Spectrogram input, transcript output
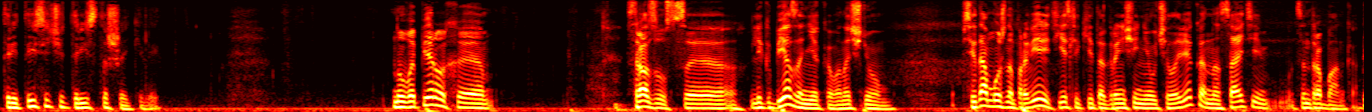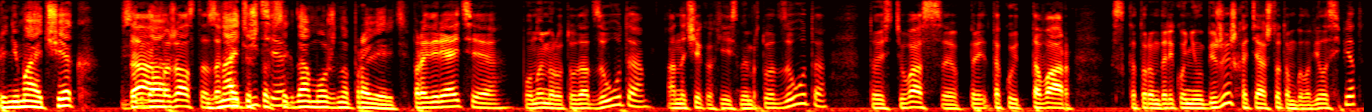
3300 шекелей. Ну, во-первых, э, сразу с э, ликбеза некого начнем. Всегда можно проверить, есть ли какие-то ограничения у человека на сайте Центробанка. Принимая чек, всегда да, пожалуйста, заходите. Знаете, что всегда можно проверить. Проверяйте по номеру туда Заута, а на чеках есть номер туда Заута. То есть у вас э, такой товар, с которым далеко не убежишь, хотя что там было, велосипед?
